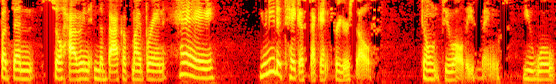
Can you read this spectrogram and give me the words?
But then still having in the back of my brain, hey, you need to take a second for yourself. Don't do all these things. You will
